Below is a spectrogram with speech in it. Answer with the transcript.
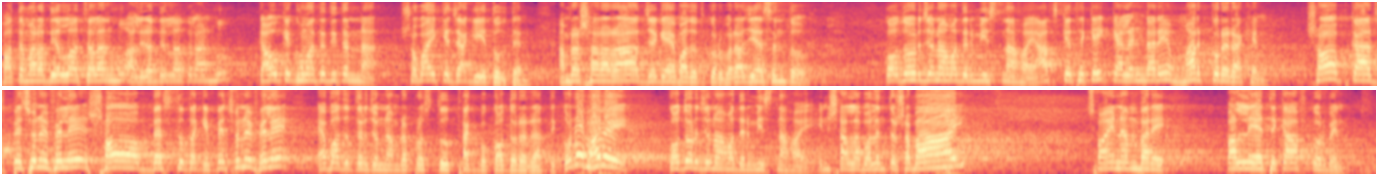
ফাতেমা রাদিয়াল্লাহু তাআলাহু আলী রাদিয়াল্লাহু তাআলাহু কাউকে ঘুমাতে দিতেন না, সবাইকে জাগিয়ে তুলতেন। আমরা সারা রাত জেগে আবাদত করব। রাজি আছেন তো? কদর যেন আমাদের মিস না হয়। আজকে থেকেই ক্যালেন্ডারে মার্ক করে রাখেন। সব কাজ পেছনে ফেলে, সব ব্যস্ততাকে পেছনে ফেলে আবাদতের জন্য আমরা প্রস্তুত থাকব কদরের রাতে। কোনোভাবে কদর যেন আমাদের মিস না হয়। ইনশাল্লাহ বলেন তো সবাই? ছয় নাম্বারে পারলে এতে কাফ করবেন।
